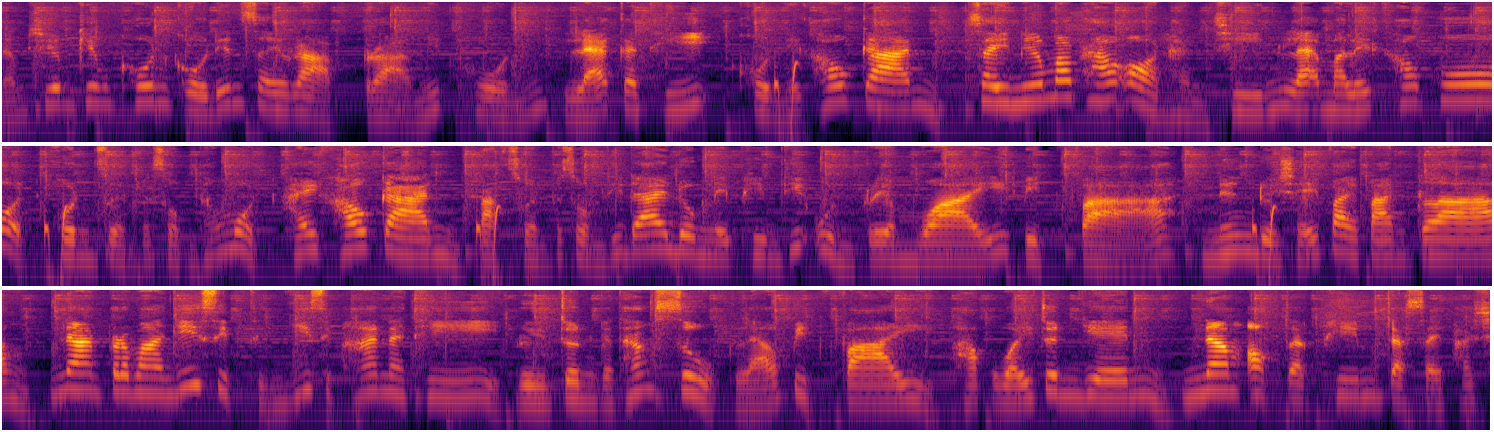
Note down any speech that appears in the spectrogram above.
น้ำเชื่อมเข้มข้นโกลเด้นไซรัปตรามิตรผล และกะทิคนให้เข้ากัน ใส่เนื้อมะพร้าวอ่อนหั่นชิ้น และเมล็ดข้าวโพด คนส่วนผสมทั้งหมดให้เข้ากัน ตักส่วนผสมที่ได้ลงในพิมพ์ที่อุ่นเตรียมไว้ ปิดฝา นึ่งโดยใช้ไฟปานกลาง นานประมาณ 20-25นาที หรือจนกระทั่งสุกแล้วปิดไฟ พักไว้จนเย็นนำออกจากพิมพ์จัดใส่ภาช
